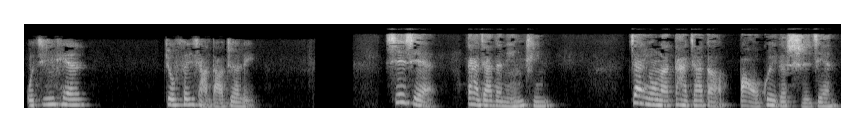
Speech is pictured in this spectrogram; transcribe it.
我今天就分享到这里，谢谢大家的聆听。占用了大家的宝贵的时间，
